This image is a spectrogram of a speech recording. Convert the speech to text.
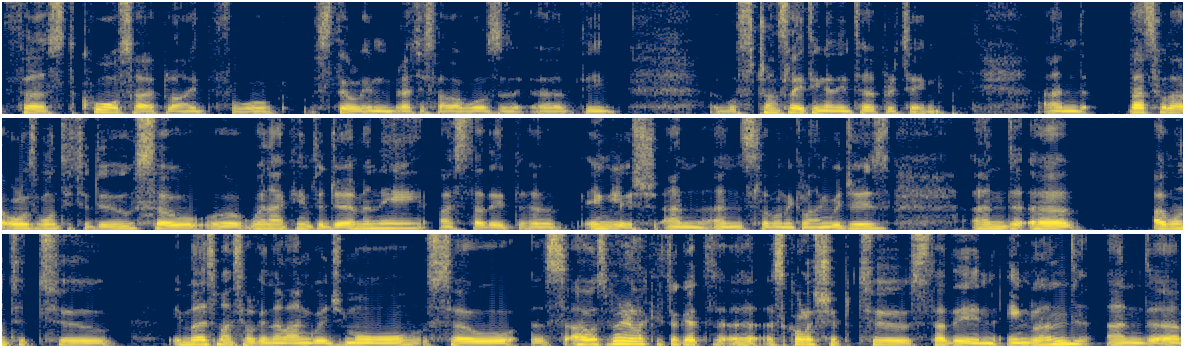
first course I applied for still in Bratislava was uh, the was translating and interpreting, and that's what I always wanted to do. So uh, when I came to Germany, I studied uh, English and and Slavonic languages, and uh, I wanted to immerse myself in the language more. So, so I was very lucky to get a, a, scholarship to study in England, and uh,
